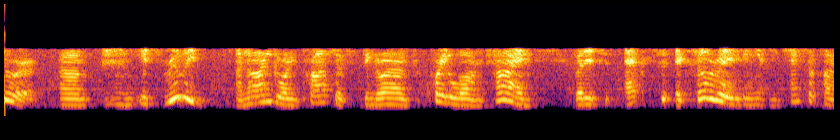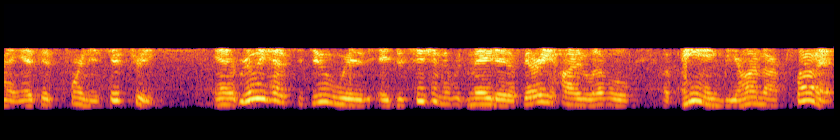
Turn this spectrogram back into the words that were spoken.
Sure. Um, it's really an ongoing process. It's been going on for quite a long time, but it's ac- accelerating and intensifying at this point in history. And it really has to do with a decision that was made at a very high level of being beyond our planet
